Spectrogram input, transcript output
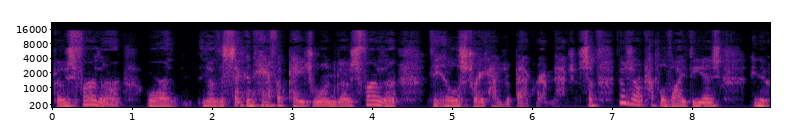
goes further, or you know, the second half of page one goes further to illustrate how your background matches. So those are a couple of ideas. You know,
